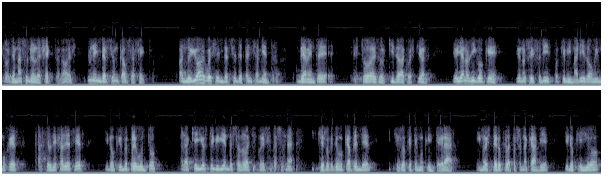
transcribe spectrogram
y los demás son el efecto, ¿no? Es una inversión causa-efecto. Cuando yo hago esa inversión de pensamiento, obviamente esto es el kit de la cuestión. Yo ya no digo que yo no soy feliz porque mi marido o mi mujer hace o deja de hacer, sino que me pregunto para qué yo estoy viviendo esa relación con esa persona y qué es lo que tengo que aprender y qué es lo que tengo que integrar. Y no espero que la persona cambie, sino que yo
